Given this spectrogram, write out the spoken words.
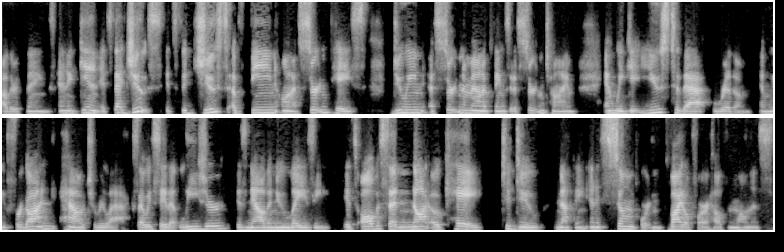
other things. And again, it's that juice. It's the juice of being on a certain pace, doing a certain amount of things at a certain time, and we get used to that rhythm, and we've forgotten how to relax. I always say that leisure is now the new lazy it's all of a sudden not okay to do nothing. And it's so important, vital for our health and wellness.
